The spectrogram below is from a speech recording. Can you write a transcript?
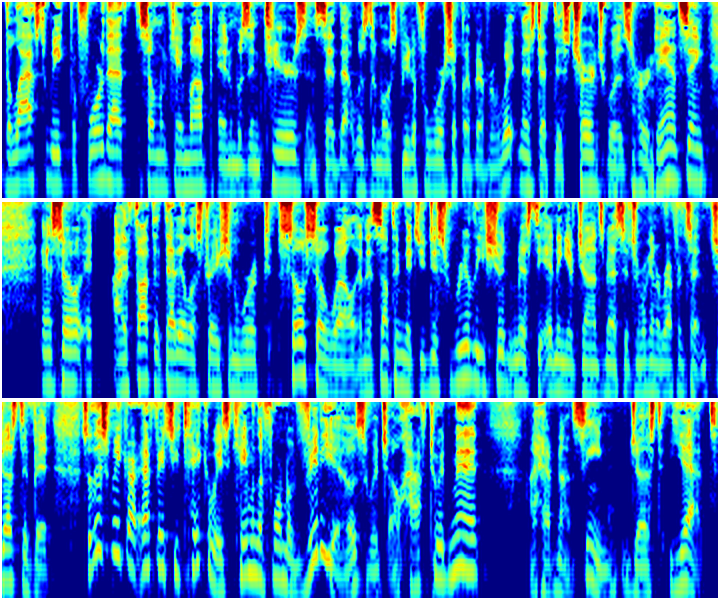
the last week before that, someone came up and was in tears and said that was the most beautiful worship I've ever witnessed at this church was her dancing, and so it, I thought that that illustration worked so so well, and it's something that you just really shouldn't miss the ending of John's message, and we're going to reference that in just a bit. So this week our FHC takeaways came in the form of videos, which I'll have to admit. I have not seen just yet,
